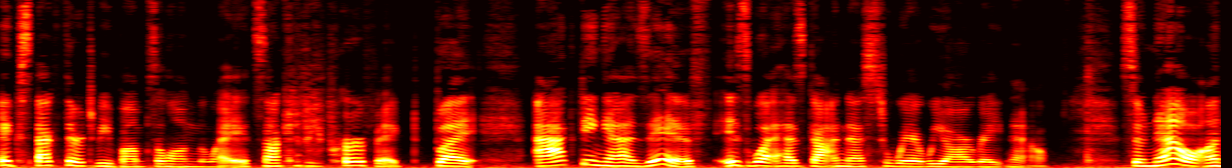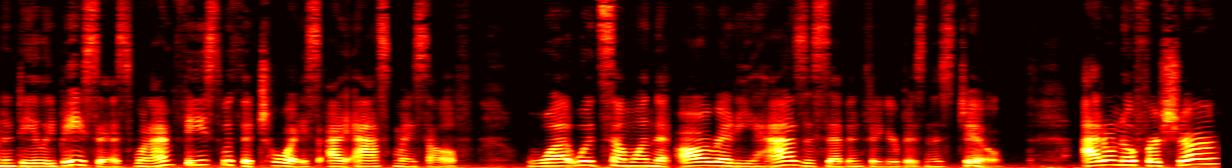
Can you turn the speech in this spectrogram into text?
expect there to be bumps along the way. It's not going to be perfect, but acting as if is what has gotten us to where we are right now. So now on a daily basis, when I'm faced with a choice, I ask myself, what would someone that already has a seven figure business do? I don't know for sure,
